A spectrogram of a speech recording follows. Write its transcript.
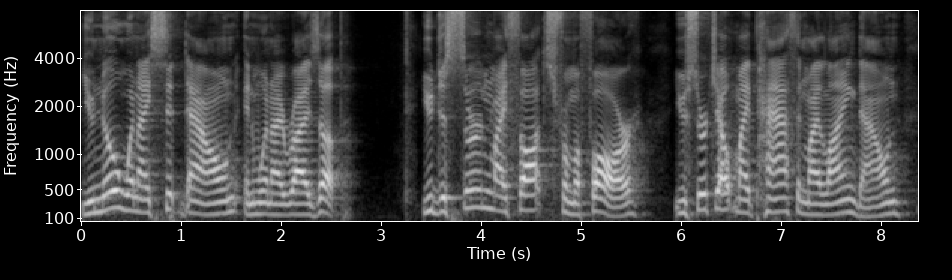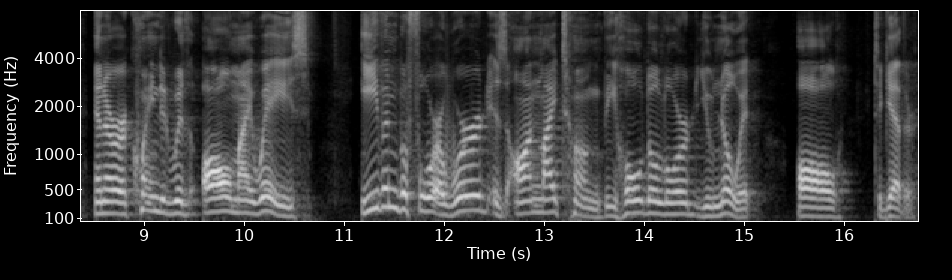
You know when I sit down and when I rise up. You discern my thoughts from afar. You search out my path and my lying down, and are acquainted with all my ways. Even before a word is on my tongue, behold, O Lord, you know it all together.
